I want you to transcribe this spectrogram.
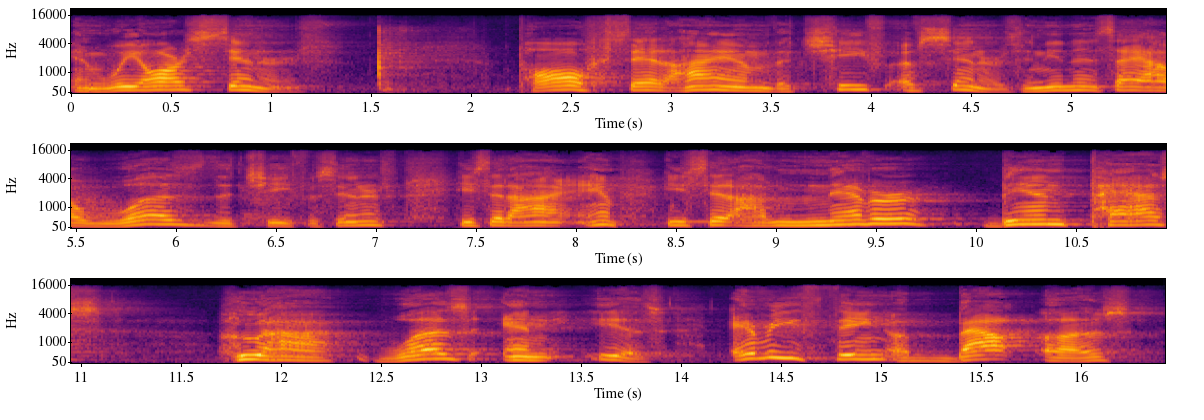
And we are sinners. Paul said, I am the chief of sinners. And he didn't say, I was the chief of sinners. He said, I am. He said, I've never been past who I was and is. Everything about us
